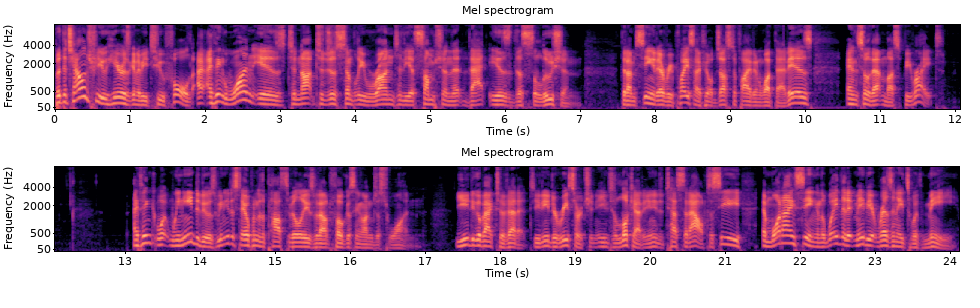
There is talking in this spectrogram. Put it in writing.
But the challenge for you here is going to be twofold. I, I think one is to not to just simply run to the assumption that that is the solution, that I'm seeing it every place. I feel justified in what that is and so that must be right. I think what we need to do is we need to stay open to the possibilities without focusing on just one. You need to go back to vet it. You need to research it. You need to look at it. You need to test it out to see, and what I'm seeing and the way that it maybe it resonates with me,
